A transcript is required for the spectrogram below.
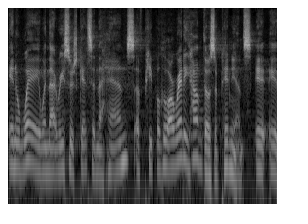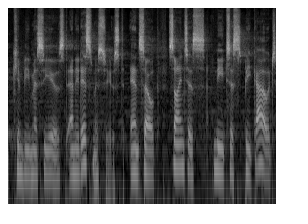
In a way, when that research gets in the hands of people who already have those opinions, it, it can be misused, and it is misused. And so scientists need to speak out,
